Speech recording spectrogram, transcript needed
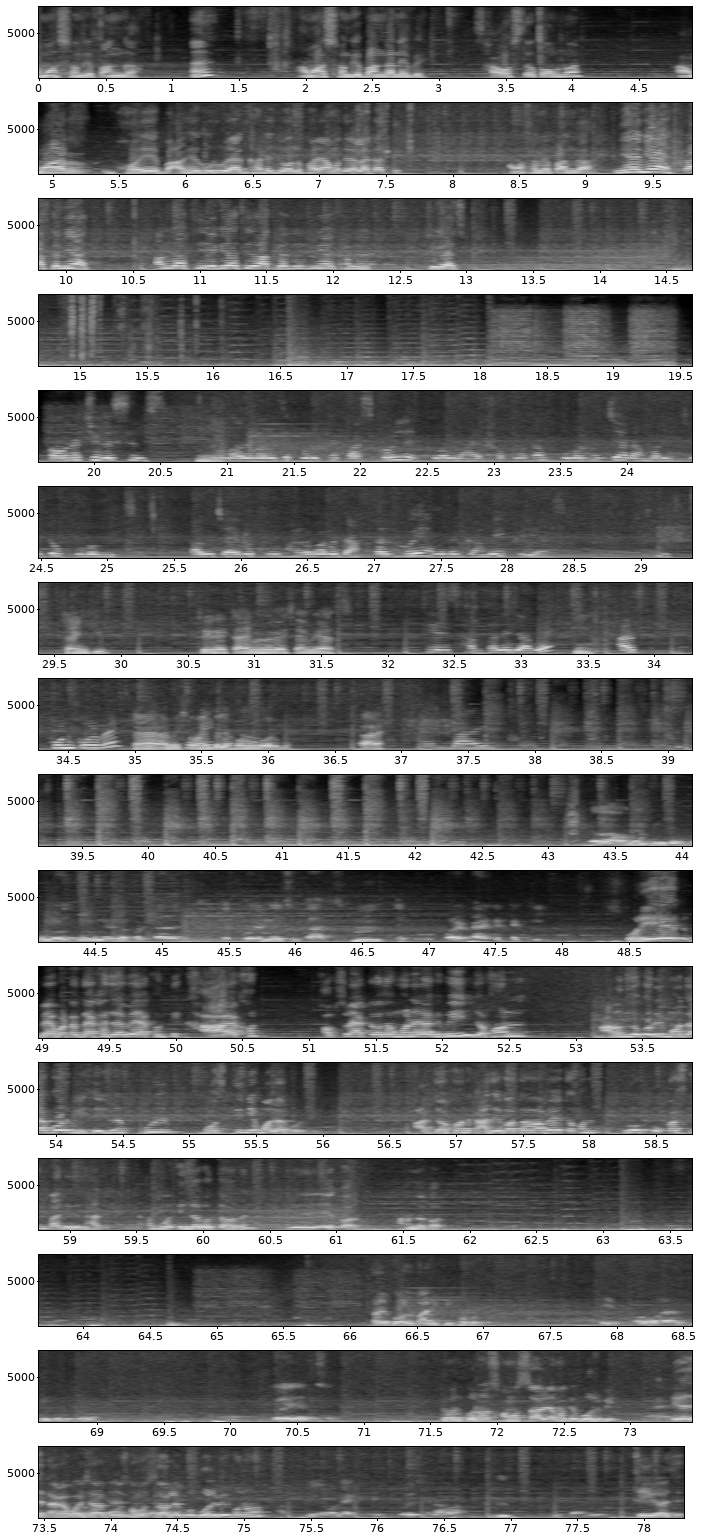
আমার সঙ্গে পাঙ্গা হ্যাঁ? আমার সঙ্গে পাঙ্গা নেবে। সাহস তো কম নয়। আমার ভয়ে বাঘে গরু এক ঘাটে জল ভয় আমাদের এলাকাতে। আমার সঙ্গে পাঙ্গা। নিয়ে আয়, নিয়ে আয় রাজকে নিয়ে আয়। আমি যাচ্ছি এগিয়ে যাচ্ছি রাজকে নিয়ে আয় সঙ্গে। ঠিক আছে। কংগ্রাচুলেশনস তুমি ভালোভাবে তো পরীক্ষায় পাস করলে তোমার মায়ের স্বপ্নটাও পূরণ হচ্ছে আর আমার ইচ্ছেটাও পূরণ হচ্ছে। আমি চাইব তুমি ভালোভাবে ডাক্তার হয়ে আমাদের গ্রামেই ফিরে আসো। থ্যাংক ইউ ট্রেনের টাইম হয়ে গেছে আমি আসছি। ঠিক আছে সাবধানে যাবে। আর ফোন করবে? হ্যাঁ আমি সময় পেলে ফোন করব। হ্যাঁ বাই দাদা অনেকদিন তো হলো জমিনের ব্যাপারটা করে নিয়েছি কাজ। পরের টার্গেটটা কি? পরের ব্যাপারটা দেখা যাবে এখন তুই খা এখন। সবসময় একটা কথা মনে রাখবি যখন আনন্দ করবি মজা করবি সেই সময় ফুল মস্তি নিয়ে মজা করবি। আর যখন কাজে কথা হবে তখন পুরো ফোকাস কিন্তু কাজে থাকবে। এখন তোমাকে চিন্তা করতে হবে না। তুই এ কর আনন্দ কর। তাই বল বাড়ি কি খবর? এই খবর আর কি বলব? চলে যাচ্ছে। যখন কোনো সমস্যা হবে আমাকে বলবি। ঠিক আছে টাকা পয়সা কোনো সমস্যা হলে বলবি কোনো। আপনি অনেক হেল্প করেছেন আমার। ঠিক আছে।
